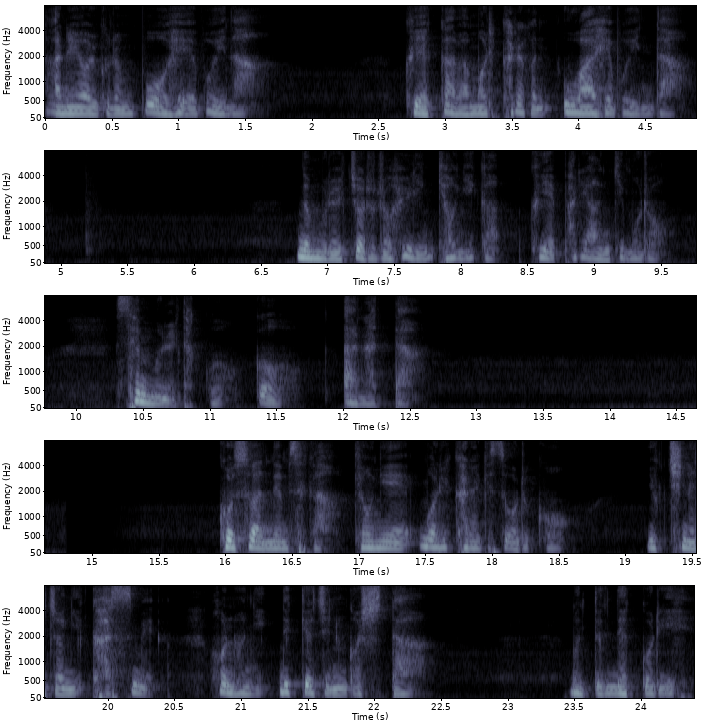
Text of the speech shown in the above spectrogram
아내의 얼굴은 뽀해 보이나 그의 까만 머리카락은 우아해 보인다. 눈물을 쪼르르 흘린 경이가 그의 팔에 안김으로 샘문을 닫고 꼭 안았다. 고소한 냄새가 경이의 머리카락에서 오르고 육친의 정이 가슴에 혼혼히 느껴지는 것이다. 문득 내 꼴이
